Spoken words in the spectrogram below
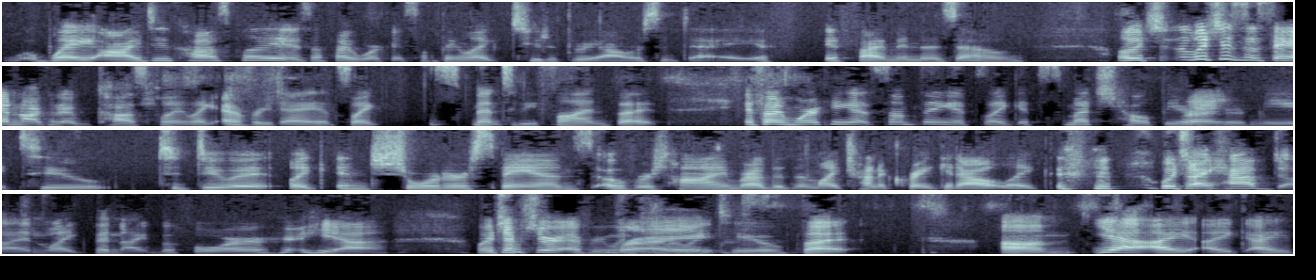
way i do cosplay is if i work at something like two to three hours a day if if i'm in the zone. Which which is to say i'm not going to cosplay like every day. It's like it's meant to be fun. But if I'm working at something, it's like it's much healthier Right. for me to to do it like in shorter spans over time rather than like trying to crank it out like which I have done like the night before. yeah. Which I'm sure everyone can relate to. But um yeah, I I I,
